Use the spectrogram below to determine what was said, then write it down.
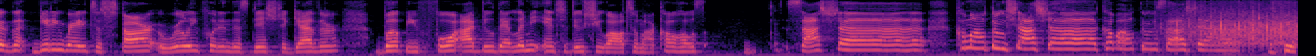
Are getting ready to start really putting this dish together. But before I do that, let me introduce you all to my co host, Sasha. Come on through, Sasha. Come on through, Sasha.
